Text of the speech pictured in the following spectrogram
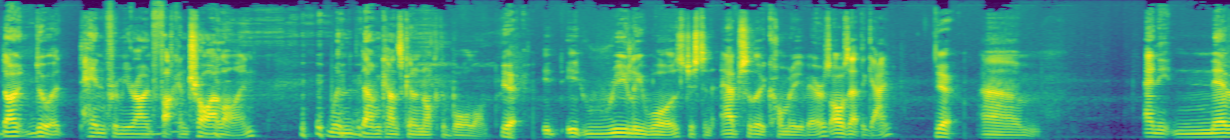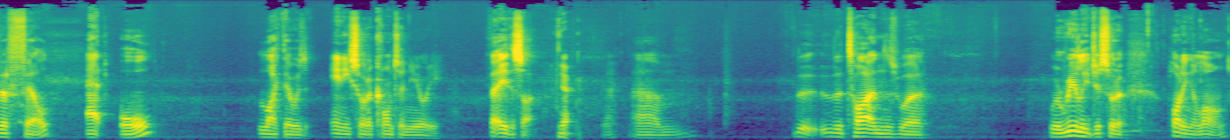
don't do it ten from your own fucking try line when the dumb cunt's going to knock the ball on. Yeah. It it really was just an absolute comedy of errors. I was at the game, Yeah. Um, and it never felt at all like there was any sort of continuity for either side. Yeah. The the Titans were were really just sort of plodding along,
